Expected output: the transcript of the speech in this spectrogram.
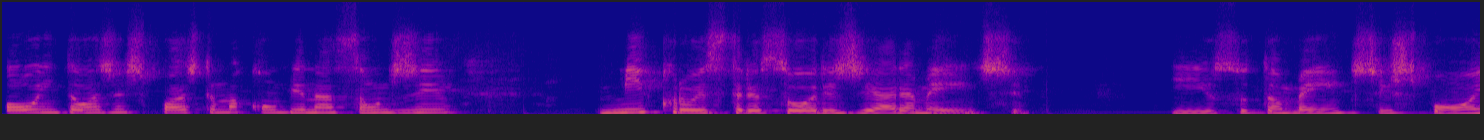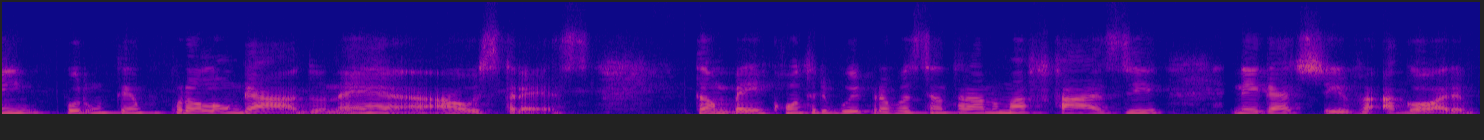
Ou então a gente pode ter uma combinação de microestressores diariamente. E isso também te expõe por um tempo prolongado, né, ao estresse. Também contribui para você entrar numa fase negativa. Agora,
